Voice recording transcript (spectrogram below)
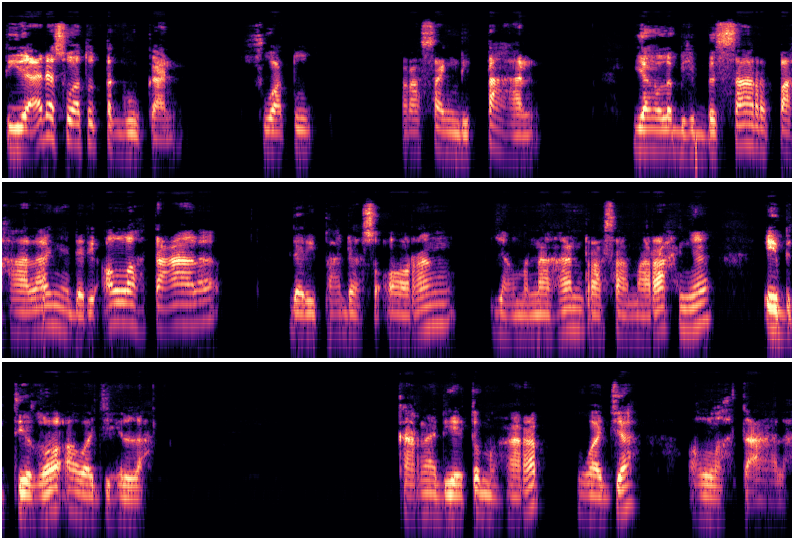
Tidak ada suatu tegukan suatu rasa yang ditahan yang lebih besar pahalanya dari Allah taala daripada seorang yang menahan rasa marahnya ibtigha'a wajhillah. Karena dia itu mengharap wajah Allah taala.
